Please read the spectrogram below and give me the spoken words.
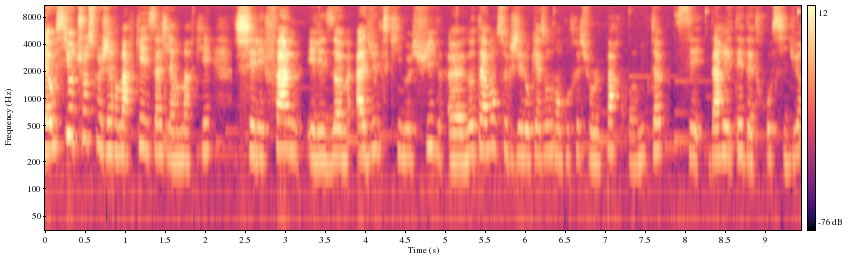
Y a aussi autre chose que j'ai remarqué, et ça je l'ai remarqué chez les femmes et les hommes adultes qui me suivent, euh, notamment ceux que j'ai l'occasion de rencontrer sur le parc ou en meet-up, c'est d'arrêter d'être aussi dur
